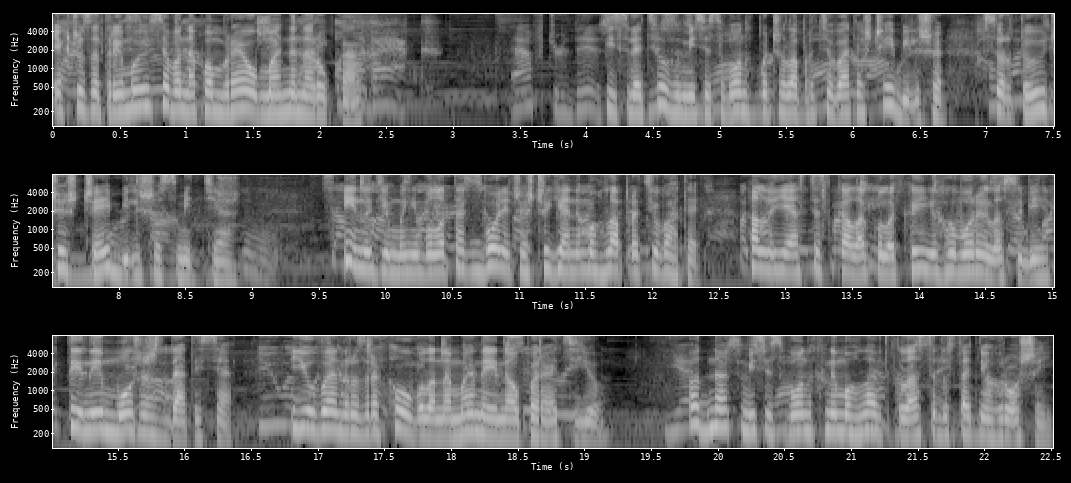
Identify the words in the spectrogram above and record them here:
якщо затримуюся, вона помре у мене на руках. Після цього місіс Вонг почала працювати ще більше, сортуючи ще більше сміття. Іноді мені було так боляче, що я не могла працювати. Але я стискала кулаки і говорила собі: ти не можеш здатися. Ювен розраховувала на мене і на операцію. Однак місіс Вонг не могла відкласти достатньо грошей.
